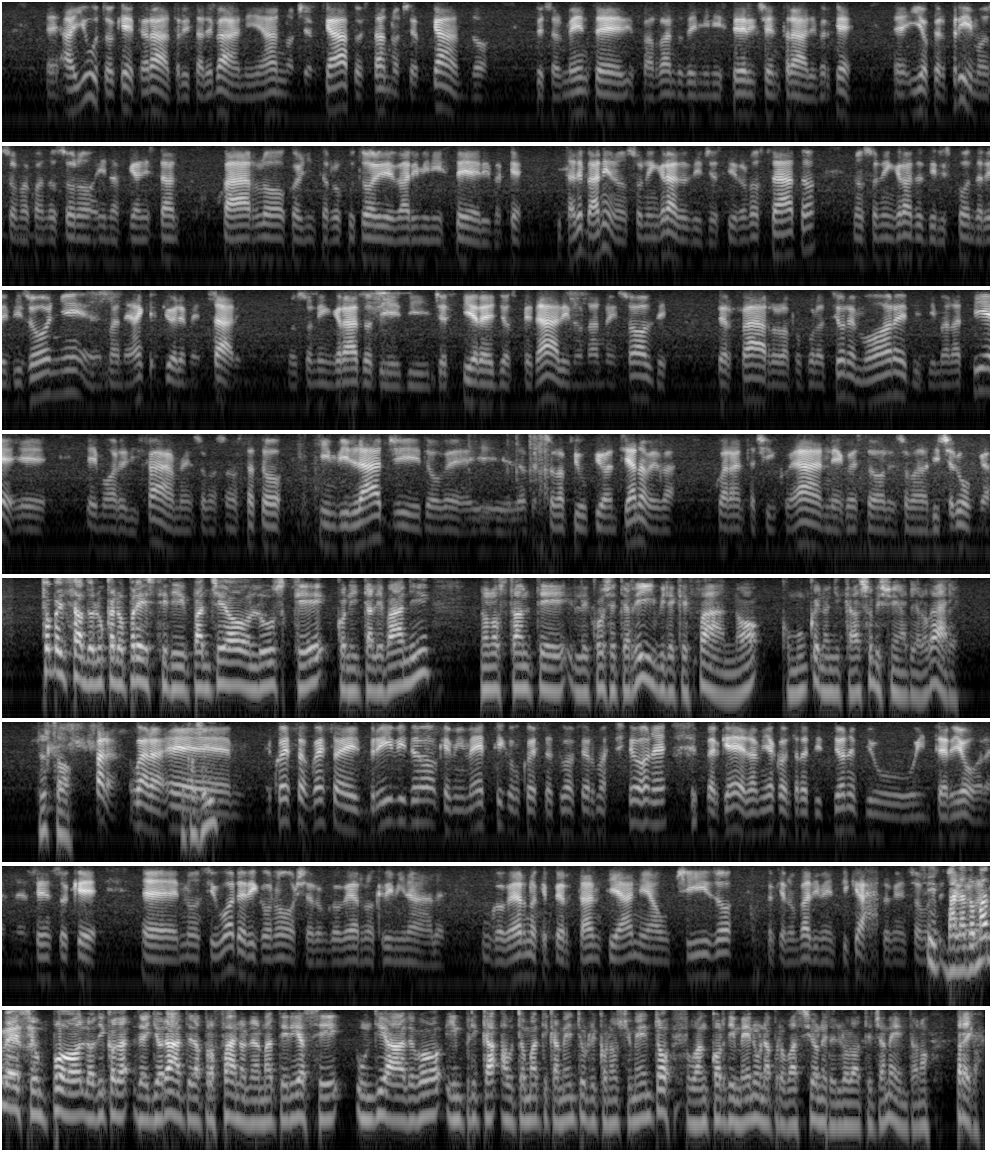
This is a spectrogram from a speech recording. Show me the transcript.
Eh, aiuto che peraltro i talebani hanno cercato e stanno cercando, specialmente parlando dei ministeri centrali, perché eh, io per primo, insomma, quando sono in Afghanistan parlo con gli interlocutori dei vari ministeri, perché i talebani non sono in grado di gestire lo Stato, non sono in grado di rispondere ai bisogni, eh, ma neanche più elementari, non sono in grado di, di, gestire gli ospedali, non hanno i soldi per farlo, la popolazione muore di, di malattie e, e, muore di fame, insomma sono stato in villaggi dove la persona più, più anziana aveva 45 anni e questo insomma la dice lunga. Sto pensando Luca Lopresti di Pangea Onlus che con i talebani, nonostante le cose terribili che fanno, comunque in ogni caso bisogna dialogare, giusto? Guarda, guarda eh, questo, questo, è il brivido che mi metti con questa tua affermazione perché è la mia contraddizione più interiore, nel senso che eh, non si vuole riconoscere un governo criminale, un governo che per tanti anni ha ucciso perché non va dimenticato. Che, insomma, sì, ma la domanda è se un po', lo dico da, da ignorante, da profano nella materia, se un dialogo implica automaticamente un riconoscimento o ancora di meno un'approvazione del loro atteggiamento, no? Prego.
